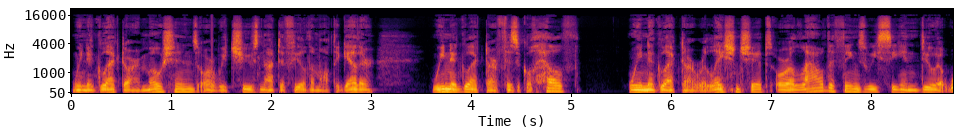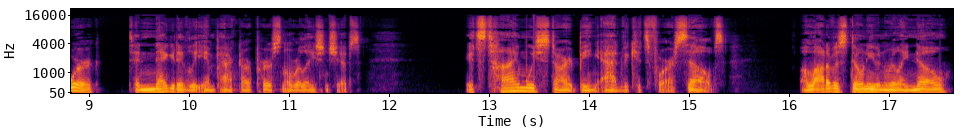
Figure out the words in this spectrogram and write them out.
We neglect our emotions or we choose not to feel them altogether. We neglect our physical health. We neglect our relationships or allow the things we see and do at work to negatively impact our personal relationships. It's time we start being advocates for ourselves. A lot of us don't even really know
